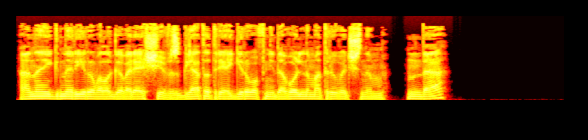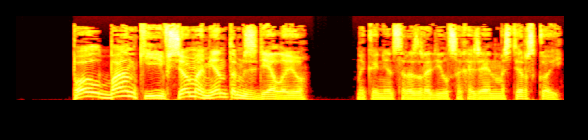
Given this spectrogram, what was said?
Она игнорировала говорящий взгляд, отреагировав недовольным отрывочным «да». Пол банки и все моментом сделаю, наконец разродился хозяин мастерской.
